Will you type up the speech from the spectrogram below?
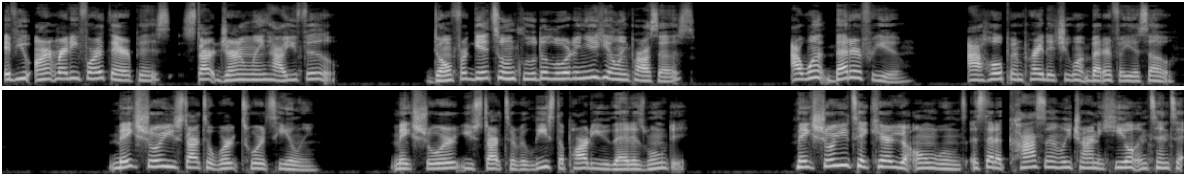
If you aren't ready for a therapist, start journaling how you feel. Don't forget to include the Lord in your healing process. I want better for you. I hope and pray that you want better for yourself. Make sure you start to work towards healing. Make sure you start to release the part of you that is wounded. Make sure you take care of your own wounds instead of constantly trying to heal and tend to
